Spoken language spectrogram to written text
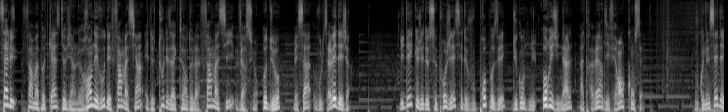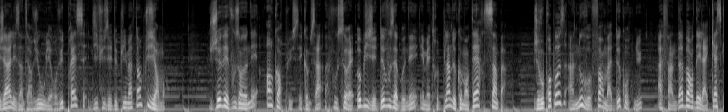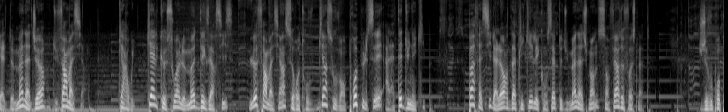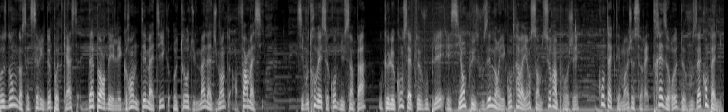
Salut, Pharma Podcast devient le rendez-vous des pharmaciens et de tous les acteurs de la pharmacie version audio, mais ça, vous le savez déjà. L'idée que j'ai de ce projet, c'est de vous proposer du contenu original à travers différents concepts. Vous connaissez déjà les interviews ou les revues de presse diffusées depuis maintenant plusieurs mois. Je vais vous en donner encore plus et comme ça, vous serez obligé de vous abonner et mettre plein de commentaires sympas. Je vous propose un nouveau format de contenu afin d'aborder la casquette de manager du pharmacien. Car oui, quel que soit le mode d'exercice, le pharmacien se retrouve bien souvent propulsé à la tête d'une équipe. Pas facile alors d'appliquer les concepts du management sans faire de fausses notes. Je vous propose donc dans cette série de podcasts d'aborder les grandes thématiques autour du management en pharmacie. Si vous trouvez ce contenu sympa ou que le concept vous plaît et si en plus vous aimeriez qu'on travaille ensemble sur un projet, contactez-moi, je serai très heureux de vous accompagner.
